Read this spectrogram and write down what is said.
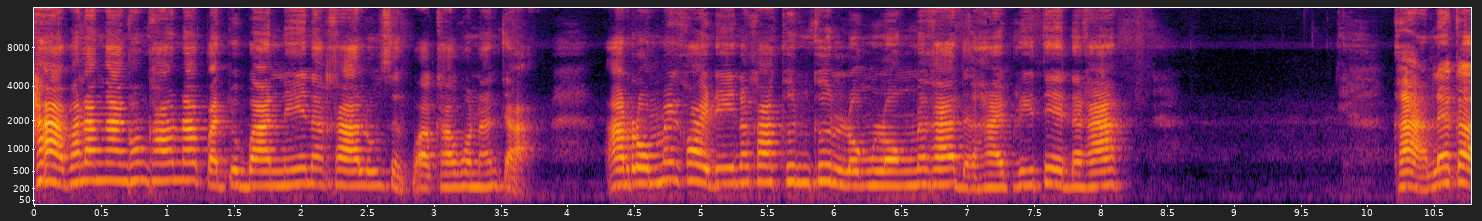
ค่ะพลังงานของเขานะปัจจุบันนี้นะคะ รู้สึกว่าเขาคนนั้นจะอารมณ์ไม่ค่อยดีนะคะ ขึ้นขึ้นลงลงนะคะ The High Priestess นะคะ ค่ะแล้วก็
